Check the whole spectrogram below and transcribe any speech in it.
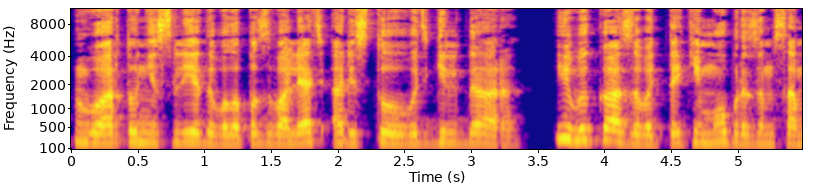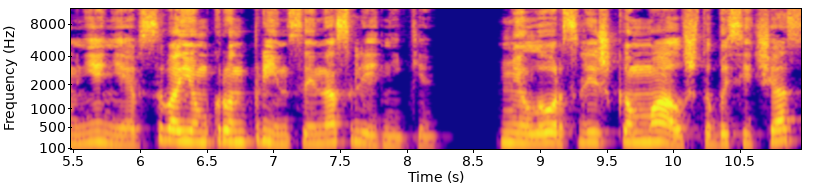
Варту не следовало позволять арестовывать Гильдара и выказывать таким образом сомнения в своем кронпринце и наследнике. Милор слишком мал, чтобы сейчас,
